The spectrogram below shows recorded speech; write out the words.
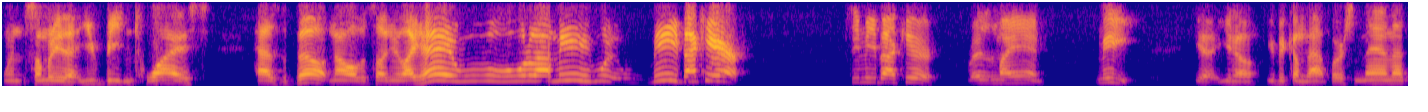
when somebody that you've beaten twice has the belt, now all of a sudden you're like, hey, wh- what about me? Wh- Me back here? See me back here, raising my hand. Me. Yeah, you know, you become that person. Man, that's.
